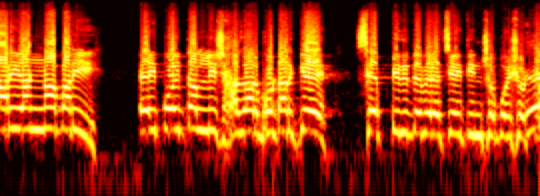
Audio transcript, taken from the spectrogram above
পারি আর না পারি, এই পঁয়তাল্লিশ হাজার ভোটারকে সেফটি দিতে পেরেছি এই তিনশো পঁয়ষট্টি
